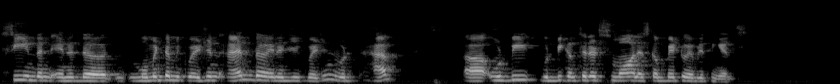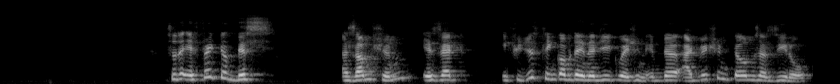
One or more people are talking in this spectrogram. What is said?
see in the in the momentum equation and the energy equation would have uh, would be would be considered small as compared to everything else. So the effect of this assumption is that if you just think of the energy equation if the advection terms are zero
